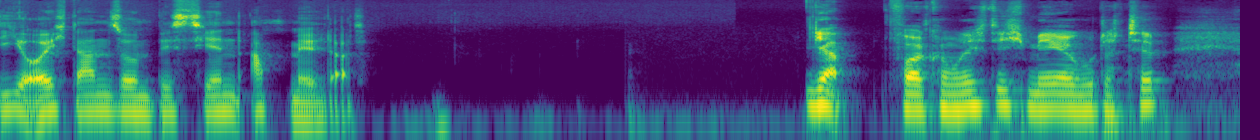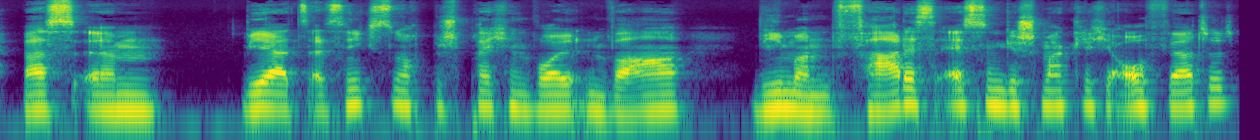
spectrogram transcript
die euch dann so ein bisschen abmildert. Ja, vollkommen richtig, mega guter Tipp. Was ähm, wir jetzt als nächstes noch besprechen wollten, war, wie man fades Essen geschmacklich aufwertet.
